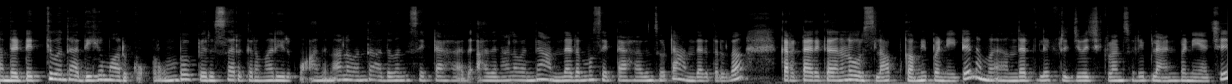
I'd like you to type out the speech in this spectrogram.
அந்த டெத்து வந்து அதிகமாக இருக்கும். ரொம்ப பெருசாக இருக்கிற மாதிரி இருக்கும். அதனால் வந்து அது வந்து செட் ஆகாது. அதனால் வந்து அந்த இடமும் செட் ஆகாதுன்னு சொல்லிட்டு அந்த இடத்துல தான் கரெக்டாக இருக்குது அதனால் ஒரு ஸ்லாப் கம்மி பண்ணிவிட்டு நம்ம அந்த இடத்துல ஃப்ரிட்ஜ் வச்சுக்கலாம்னு சொல்லி பிளான் பண்ணியாச்சு.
